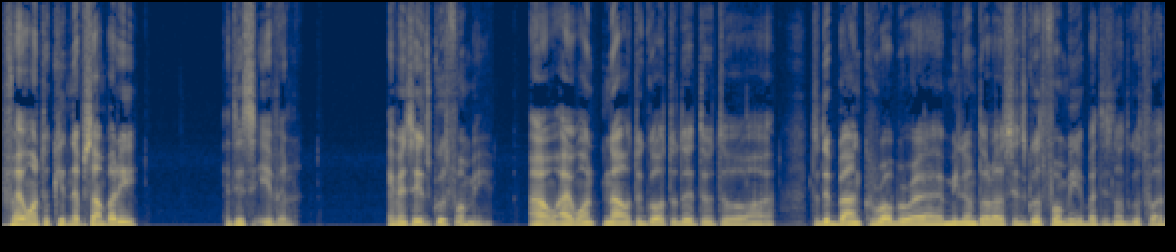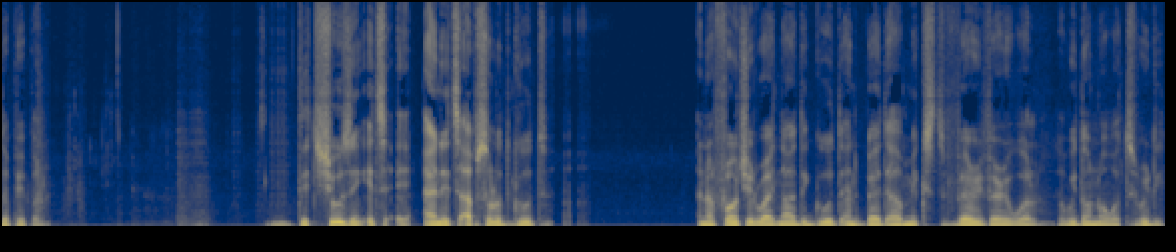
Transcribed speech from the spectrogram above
If I want to kidnap somebody, it is evil. Even say it's good for me. I, I want now to go to the to to, uh, to the bank, rob a million dollars. It's good for me, but it's not good for other people. The choosing it's and it's absolute good. And unfortunately, right now the good and bad are mixed very very well. We don't know what really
